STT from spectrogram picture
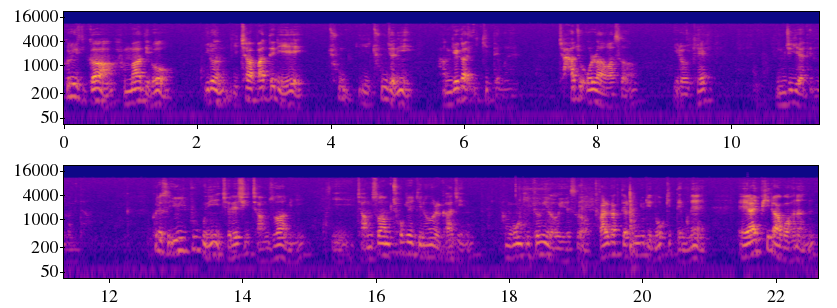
그러니까 한마디로 이런 2차 배터리의 충, 이 충전이 한계가 있기 때문에 자주 올라와서 이렇게 움직여야 되는 겁니다. 그래서 이 부분이 재래식 잠수함이 이 잠수함 초계 기능을 가진 항공기 등에 의해서 발각될 확률이 높기 때문에 AIP라고 하는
